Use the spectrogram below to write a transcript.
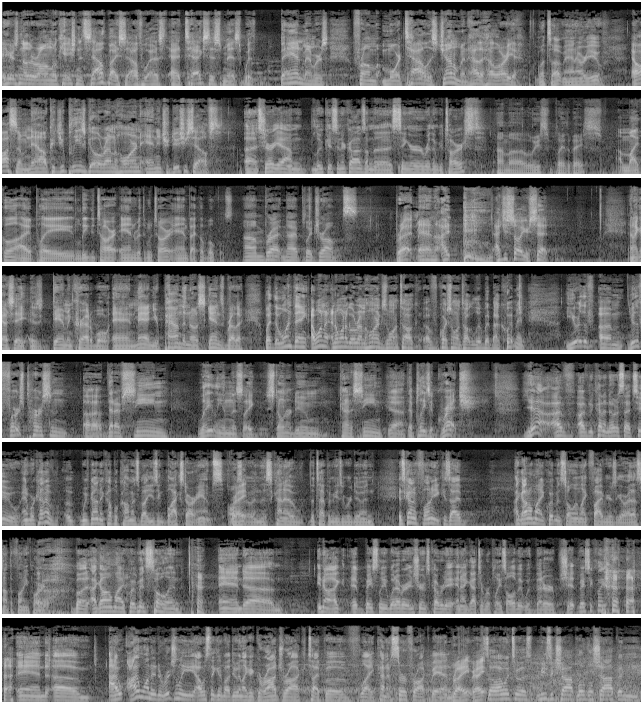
Here's another on location at South by Southwest at Texas Mist with band members from Mortales. Gentlemen, how the hell are you? What's up, man? How are you? Awesome. Now, could you please go around the horn and introduce yourselves? Uh, sure, yeah. I'm Lucas Intercobs. I'm the singer, rhythm guitarist. I'm uh, Luis and play the bass. I'm Michael. I play lead guitar and rhythm guitar and backup vocals. I'm Brett, and I play drums. Brett, man, I I just saw your set. And I gotta say, it's damn incredible. And man, you're pounding those skins, brother. But the one thing I want to, and I want to go around the horn because I want to talk. Of course, I want to talk a little bit about equipment. You're the um, you're the first person uh, that I've seen lately in this like stoner doom kind of scene Yeah. that plays a Gretsch. Yeah, I've I've kind of noticed that too, and we're kind of uh, we've gotten a couple comments about using Blackstar amps also Right. in this kind of the type of music we're doing. It's kind of funny because I I got all my equipment stolen like five years ago. Right, that's not the funny part, but I got all my equipment stolen, and. Um, you know, I, it basically whatever insurance covered it, and I got to replace all of it with better shit, basically. and um, I, I wanted originally, I was thinking about doing like a garage rock type of like kind of surf rock band. Right, right. So I went to a music shop, local shop, and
